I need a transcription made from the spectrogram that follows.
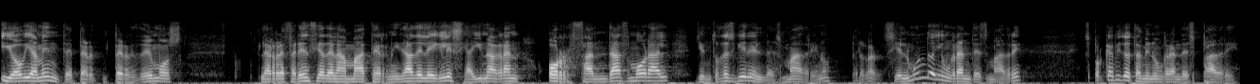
y obviamente perdemos la referencia de la maternidad de la iglesia, hay una gran orfandad moral y entonces viene el desmadre, ¿no? Pero claro, si en el mundo hay un gran desmadre, es porque ha habido también un gran despadre.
